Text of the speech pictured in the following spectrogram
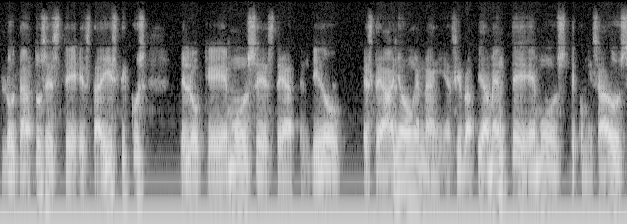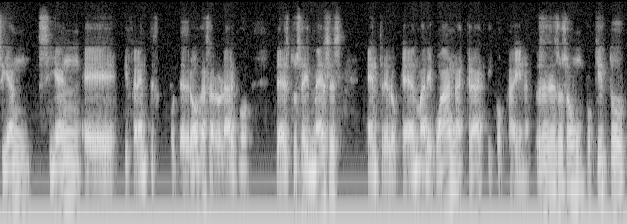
los datos este, estadísticos de lo que hemos este, atendido este año, don Hernán, y así rápidamente hemos decomisado 100, 100 eh, diferentes tipos de drogas a lo largo de estos seis meses, entre lo que es marihuana, crack y cocaína. Entonces, esos son un poquito,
